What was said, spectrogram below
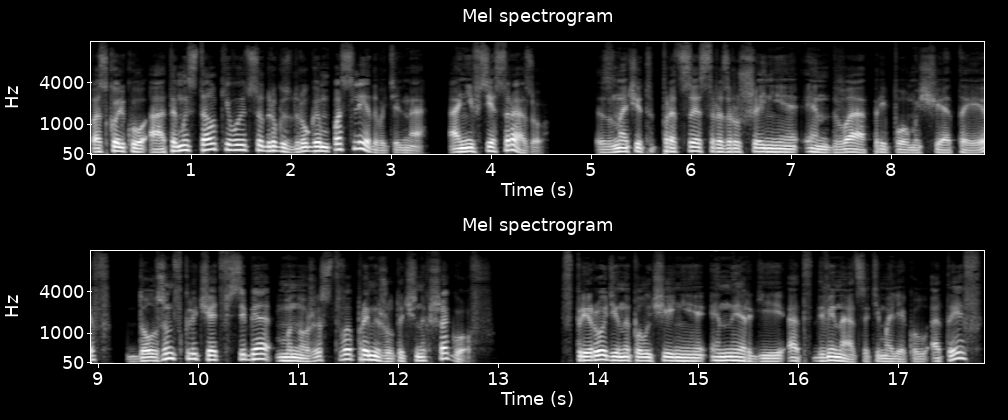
поскольку атомы сталкиваются друг с другом последовательно, а не все сразу. Значит, процесс разрушения N2 при помощи АТФ должен включать в себя множество промежуточных шагов. В природе на получение энергии от 12 молекул АТФ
